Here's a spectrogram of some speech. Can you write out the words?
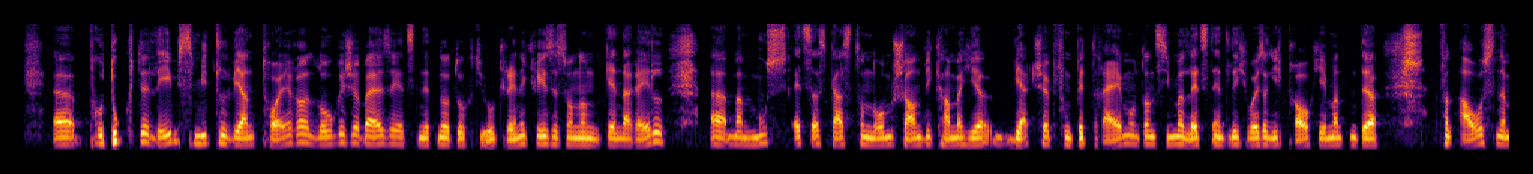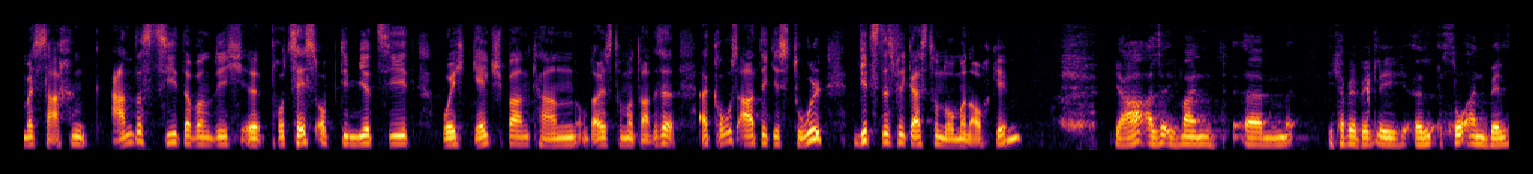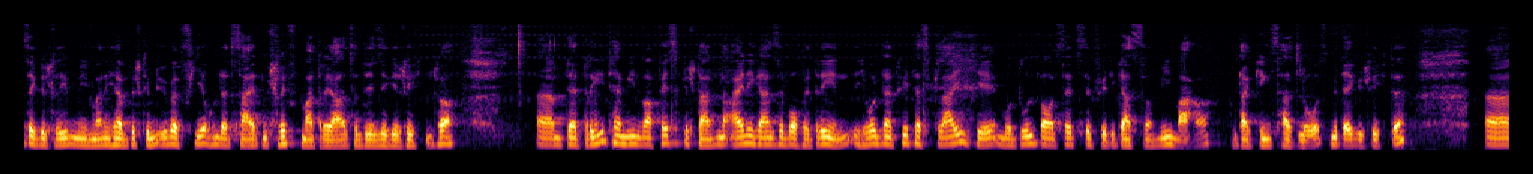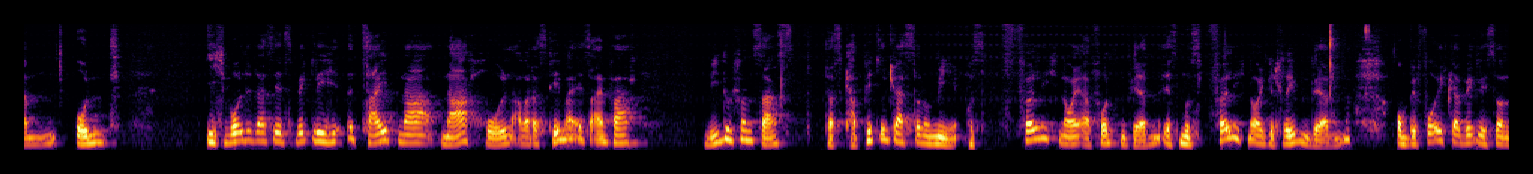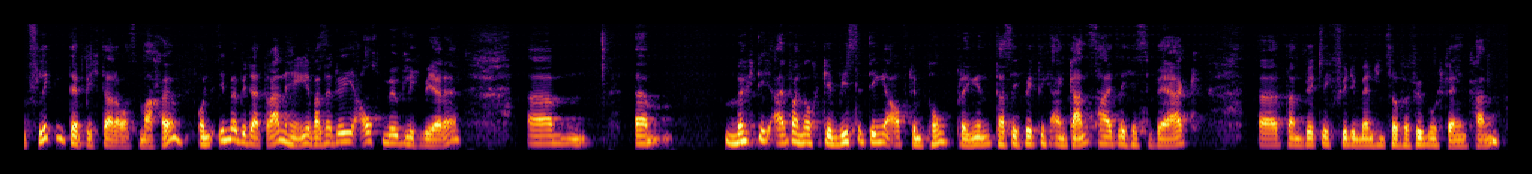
Produkte, Lebensmittel werden teurer, logischerweise jetzt nicht nur durch die Ukraine-Krise, sondern generell. Man muss jetzt als Gastronom schauen, wie kann man hier Wertschöpfung betreiben und dann sind wir letztendlich, wo ich sage, ich brauche jemanden, der von außen einmal Sachen anders sieht, aber natürlich äh, prozessoptimiert sieht, wo ich Geld sparen kann und alles drum und dran. Das ist ein, großartiges Tool. Wird es das für Gastronomen auch geben? Ja, also ich meine, ähm, ich habe ja wirklich äh, so einen Wälzer geschrieben. Ich meine, ich habe bestimmt über 400 Seiten Schriftmaterial zu diesen Geschichten schon. Ähm, der Drehtermin war festgestanden, eine ganze Woche drehen. Ich wollte natürlich das gleiche Modulbausätze für die Gastronomie machen. Und dann ging es halt los mit der Geschichte. Ähm, und ich wollte das jetzt wirklich zeitnah nachholen, aber das Thema ist einfach, wie du schon sagst, das Kapitel Gastronomie muss völlig neu erfunden werden. Es muss völlig neu geschrieben werden. Und bevor ich da wirklich so einen Flickenteppich daraus mache und immer wieder dranhänge, was natürlich auch möglich wäre, ähm, ähm, möchte ich einfach noch gewisse Dinge auf den Punkt bringen, dass ich wirklich ein ganzheitliches Werk äh, dann wirklich für die Menschen zur Verfügung stellen kann,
